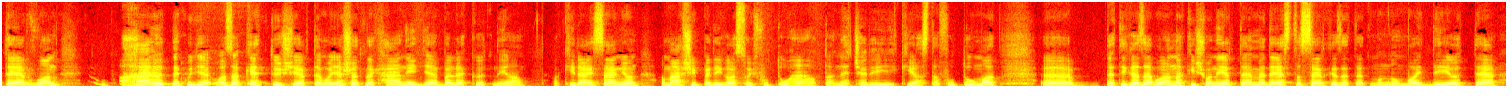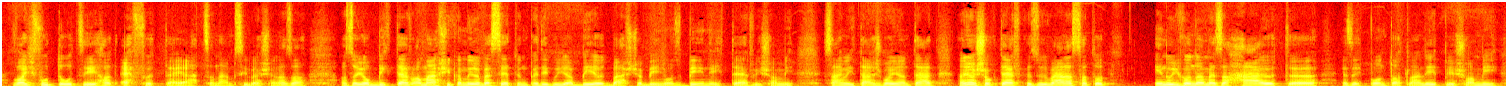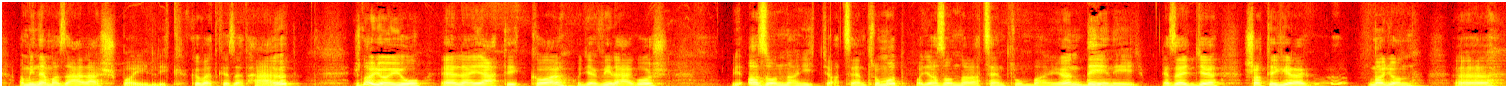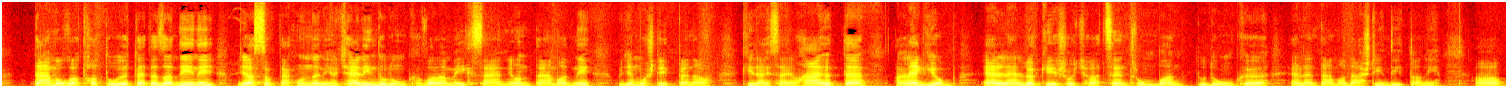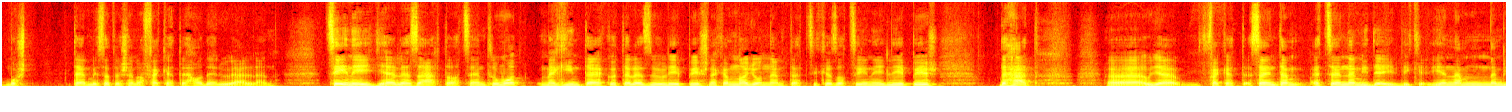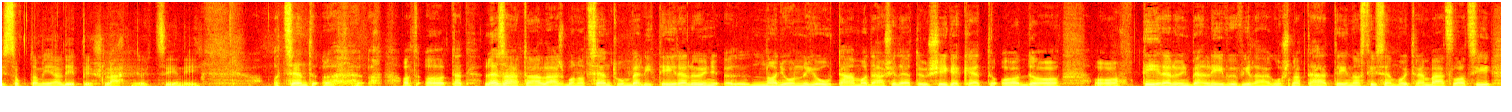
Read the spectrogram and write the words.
terv van. A H5-nek ugye az a kettős értem, hogy esetleg H4-jel belekötni a, a királyszárnyon, a másik pedig az, hogy futó h ne cseréljék ki azt a futómat. Tehát igazából annak is van értelme, de ezt a szerkezetet mondom vagy D5-tel, vagy futó C6 F5-tel játszanám szívesen, az a, az a jobbik terv. A másik, amiről beszéltünk pedig ugye a B5, Bástya, B8, B4 terv is, ami számításba jön. Tehát nagyon sok terv közül választhatott, én úgy gondolom ez a H5, ez egy pontatlan lépés, ami, ami nem az állásba illik. Következett H5, és nagyon jó ellenjátékkal, ugye világos, hogy azonnal nyitja a centrumot, vagy azonnal a centrumban jön, D4. Ez egy eh, stratégiailag nagyon uh, támogatható ötlet ez a D4. Ugye azt szokták mondani, hogy ha elindulunk valamelyik szárnyon támadni, ugye most éppen a királyszárnyon H5-tel, a legjobb ellenlökés, hogyha a centrumban tudunk uh, ellentámadást indítani. A, most természetesen a fekete haderő ellen. C4-jel lezárta a centrumot, megint elkötelező lépés, nekem nagyon nem tetszik ez a C4 lépés, de hát ugye fekete, szerintem egyszerűen nem ideillik, én nem, nem is szoktam ilyen lépést látni, hogy C4. A, cent, a, a, a, tehát lezárt állásban a centrumbeli térelőny nagyon jó támadási lehetőségeket ad a, a térelőnyben lévő világosnak. Tehát én azt hiszem, hogy Trembác Laci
